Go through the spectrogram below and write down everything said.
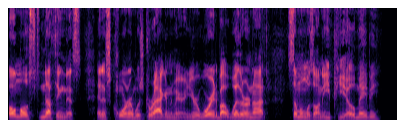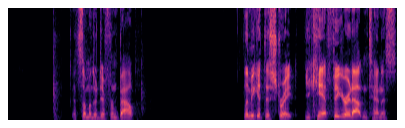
almost nothingness, and his corner was dragging him here. And you're worried about whether or not someone was on EPO, maybe? at some other different bout? Let me get this straight. You can't figure it out in tennis.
